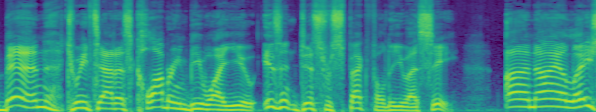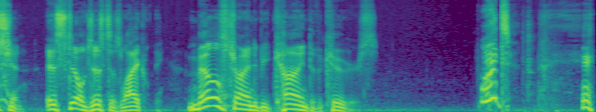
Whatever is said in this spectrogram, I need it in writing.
Ben tweets at us clobbering BYU isn't disrespectful to USC. Annihilation is still just as likely. Mel's trying to be kind to the Cougars. What?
